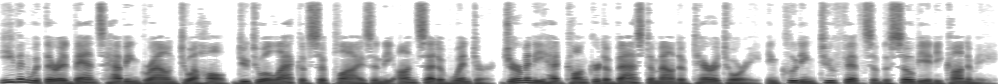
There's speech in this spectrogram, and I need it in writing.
Even with their advance having ground to a halt due to a lack of supplies and the onset of winter, Germany had conquered a vast amount of territory, including two-fifths of the Soviet economy.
